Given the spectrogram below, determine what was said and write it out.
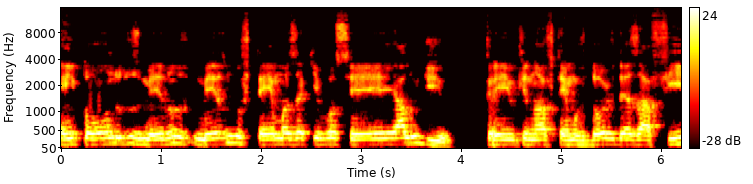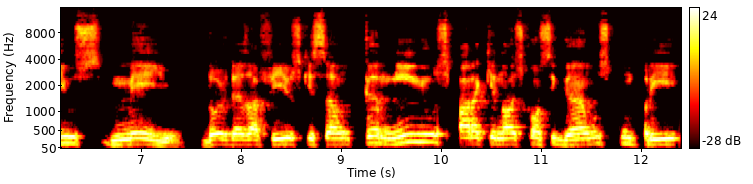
em torno dos mesmos, mesmos temas a que você aludiu. Creio que nós temos dois desafios meio dois desafios que são caminhos para que nós consigamos cumprir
